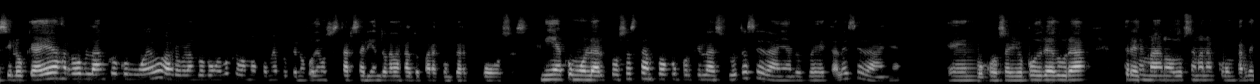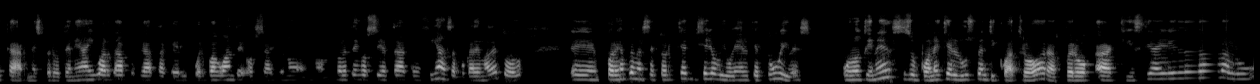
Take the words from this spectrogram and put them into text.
si lo que hay es arroz blanco con huevo, arroz blanco con huevo que vamos a comer, porque no podemos estar saliendo cada rato para comprar cosas, ni acumular cosas tampoco, porque las frutas se dañan, los vegetales se dañan. En, o sea, yo podría durar tres semanas o dos semanas con un par de carnes, pero tenía ahí guardado porque hasta que el cuerpo aguante, o sea, yo no, no, no le tengo cierta confianza, porque además de todo, eh, por ejemplo, en el sector que, que, yo vivo y en el que tú vives, uno tiene, se supone que luz 24 horas, pero aquí se ha ido la luz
